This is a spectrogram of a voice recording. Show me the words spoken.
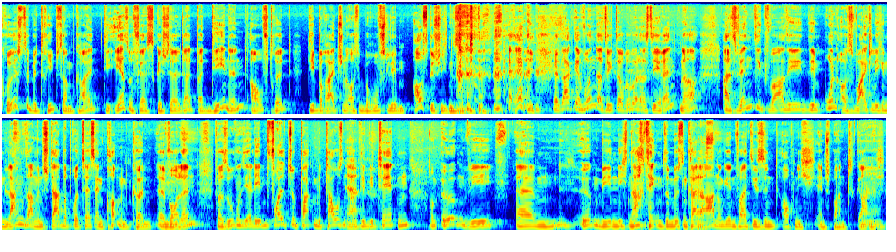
größte Betriebsamkeit, die er so festgestellt hat, bei denen auftritt, die bereits schon aus dem Berufsleben ausgeschieden sind. Ehrlich. Er sagt, er wundert sich darüber, dass die Rentner, als wenn sie quasi dem unausweichlichen, langsamen Sterbeprozess entkommen können, äh, mhm. wollen, mhm. versuchen sie ihr Leben voll zu packen mit tausend ja. Aktivitäten, um irgendwie, ähm, irgendwie nicht nachdenken zu müssen. Keine das. Ahnung, jedenfalls, die sind auch nicht entspannt, gar ja. nicht.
